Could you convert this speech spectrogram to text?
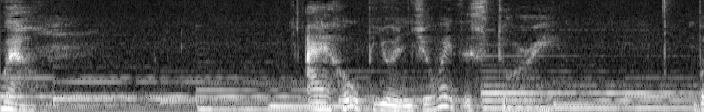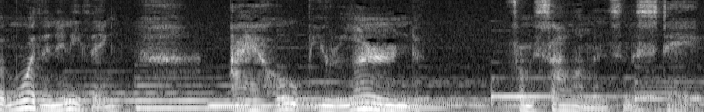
Well, I hope you enjoyed the story, but more than anything, I hope you learned from Solomon's mistake.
